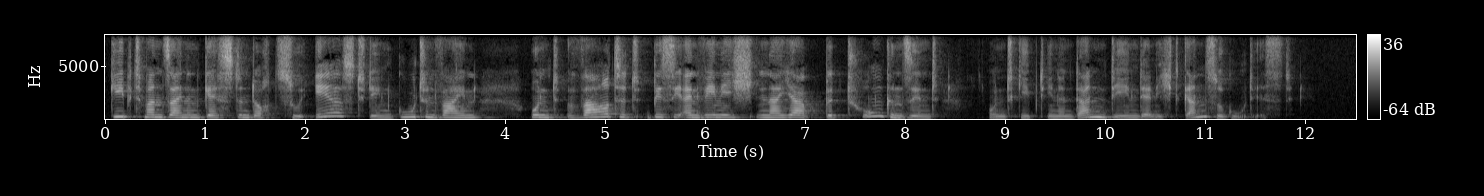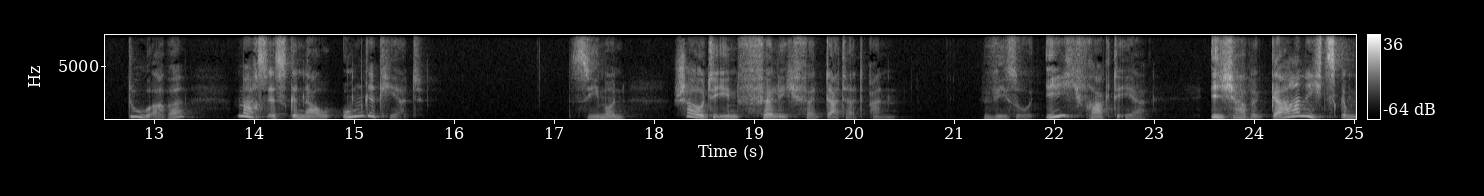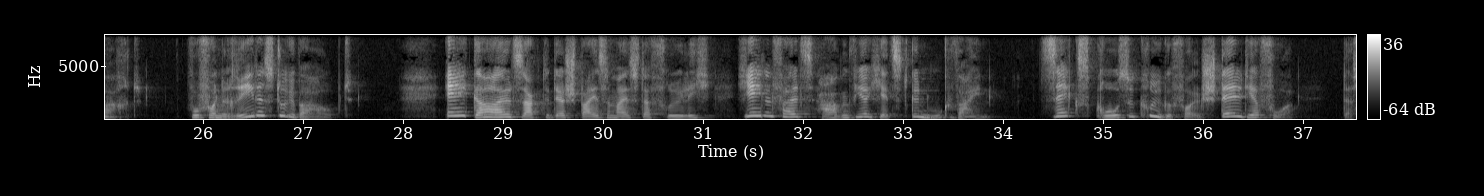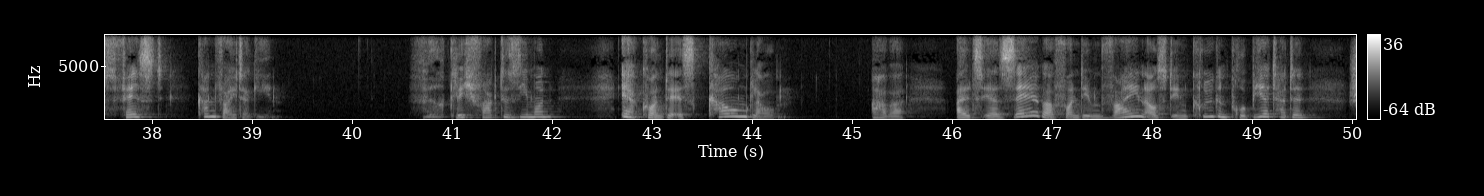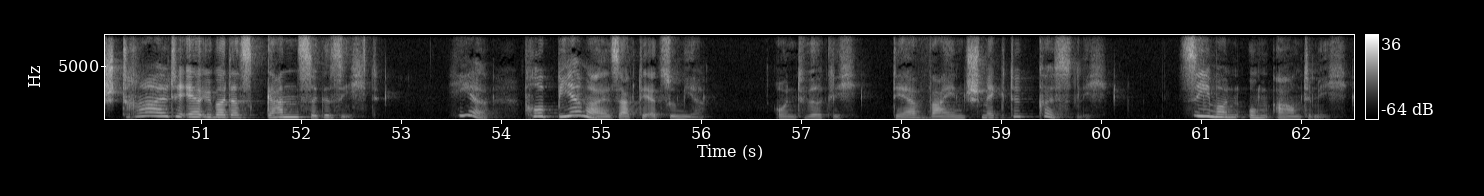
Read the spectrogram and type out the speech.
gibt man seinen Gästen doch zuerst den guten Wein und wartet, bis sie ein wenig, na ja, betrunken sind und gibt ihnen dann den, der nicht ganz so gut ist. Du aber machst es genau umgekehrt. Simon schaute ihn völlig verdattert an. Wieso ich? fragte er. Ich habe gar nichts gemacht. Wovon redest du überhaupt? Egal, sagte der Speisemeister fröhlich, jedenfalls haben wir jetzt genug Wein. Sechs große Krüge voll, stell dir vor. Das Fest kann weitergehen. Wirklich? fragte Simon. Er konnte es kaum glauben. Aber als er selber von dem Wein aus den Krügen probiert hatte, strahlte er über das ganze Gesicht. Hier, probier mal, sagte er zu mir. Und wirklich, der Wein schmeckte köstlich. Simon umarmte mich.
